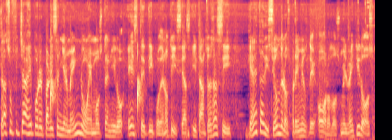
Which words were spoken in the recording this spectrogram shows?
Tras su fichaje por el Paris Saint Germain no hemos tenido este tipo de noticias y tanto es así que en esta edición de los Premios de Oro 2022,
